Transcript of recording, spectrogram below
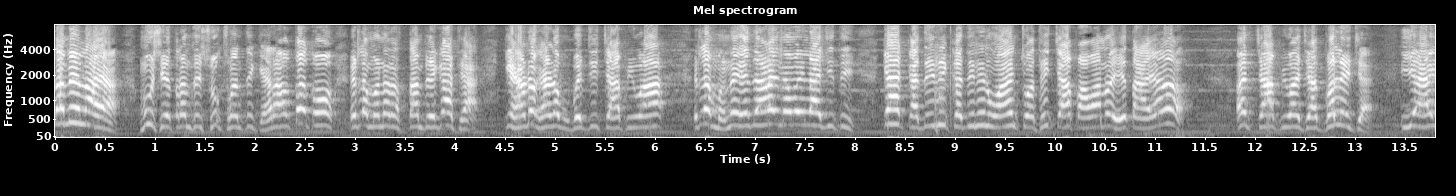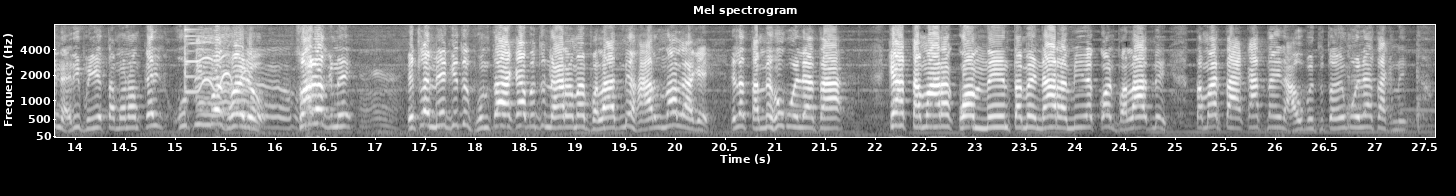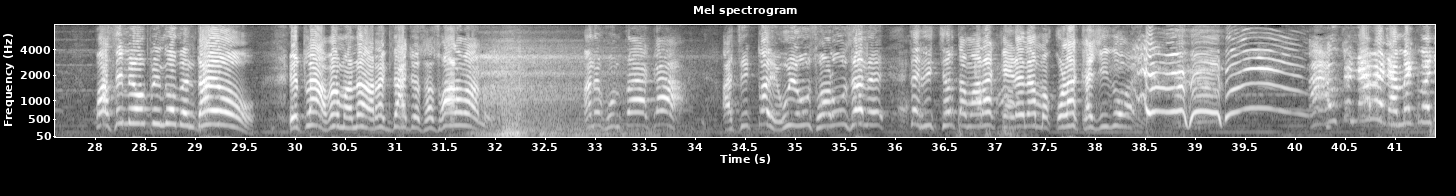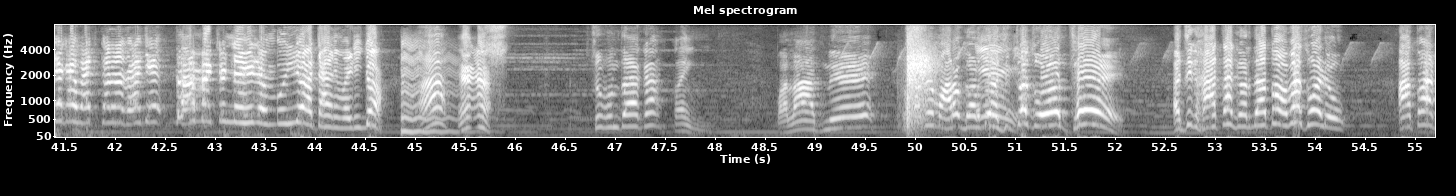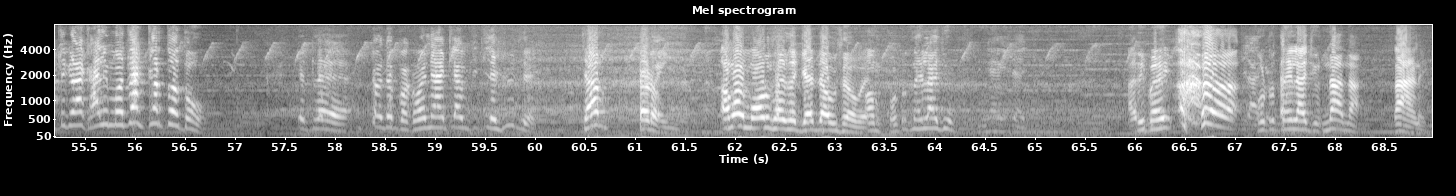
તમે લાયા. હું ક્ષેત્રમથી સુખ શાંતિ ઘેર આવતો હતો એટલે મને રસ્તામાં ભેગા થયા. કે હેડો હેડો ભૂપેશજી ચા પીવા. એટલે મને એ દાડે નવાઈ લાગી હતી કે આ કદીની કદીની વાન ચોથી ચા પાવાનો હેત આયો. અને ચા પીવા જાત ભલે જાય. ઈ આઈને હરીભાઈએ તમને આમ કરીને ઉપિંગો છોડ્યો. છોડ્યો કે નહીં? એટલે મેં કીધું, ફૂમતા આખા બધું ના રમાય, ભલા આદમી સારું ના લાગે. એટલે તમે શું બોલ્યા હતા? કે તમારા કોમ નહીં, તમે ના રમી કોણ ભલા આદમી? તમારી તાકાત નહીં આવું બધું તમે બોલ્યા હતા કે નહીં? પછી મેં ઉપીંગો બંધાયો. એટલે હવે મને હરખ જાજો છે, સોળવાનો. અને ફૂમતા કાકા હજી તો એવું એવું સોળવું છે ને તે રીતસર તમારા કેળાના મકોડા ખસી દો આવું તો ના મેડમ એક મજા કઈ વાત કરો છો આજે? તો નહીં રમવું લ્યો તાણી વળી દો હા. શું ફૂમતા કાકા? કઈ. ભલા આદમી તમે મારો ગરદો હજી તો જોયો જ છે. હજી હાથા ગરદા તો હવે છોડ્યો આ તો આટલી ગળા ખાલી મજાક કરતો હતો. એટલે તો ભગવાન આટલા એટલે શું છે. કેમ હેડો અમારે મોડું થાય છે ઘેર જવું છે હવે. આમ ખોટું નહીં લાગ્યું. હરીભાઈ ખોટું નહીં લાગ્યું? ના ના. તાણે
